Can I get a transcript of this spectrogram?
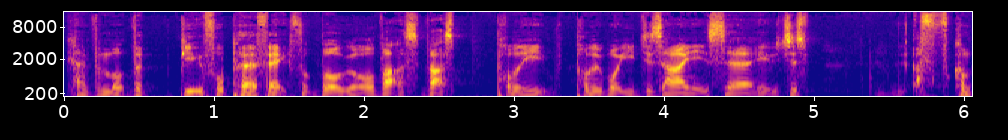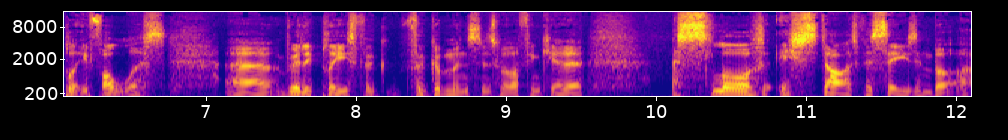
kind of the, the beautiful, perfect football goal, that's that's probably probably what you design. It's uh, it was just completely faultless. Uh, I'm really pleased for for Gudmundsson as well. I think he had a, a slow-ish start to the season, but uh,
